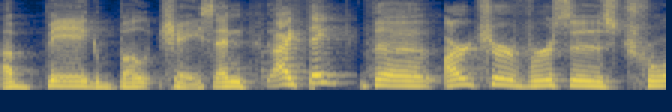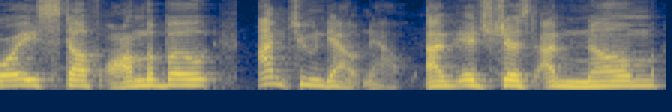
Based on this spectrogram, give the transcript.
a big boat chase. And I think the Archer versus Troy stuff on the boat, I'm tuned out now. I'm, it's just, I'm numb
